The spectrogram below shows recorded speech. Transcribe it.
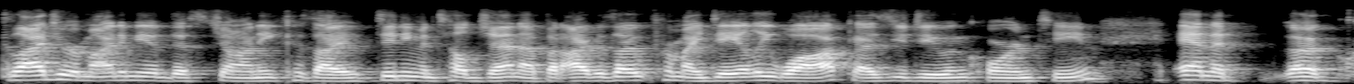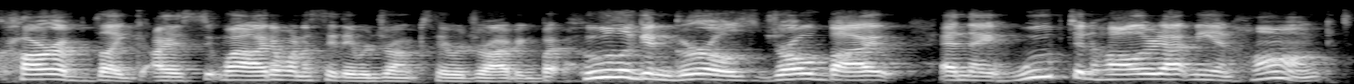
glad you reminded me of this, Johnny, because I didn't even tell Jenna, but I was out for my daily walk, as you do in quarantine, and a, a car of like, I assume, well, I don't want to say they were drunk 'cause they were driving, but hooligan girls drove by and they whooped and hollered at me and honked,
